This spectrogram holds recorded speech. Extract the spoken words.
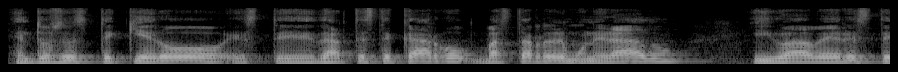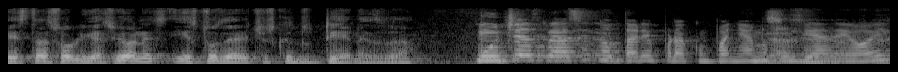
entonces te quiero este, darte este cargo, va a estar remunerado y va a haber este, estas obligaciones y estos derechos que tú tienes. ¿verdad? Muchas gracias, notario, por acompañarnos el día de hoy.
